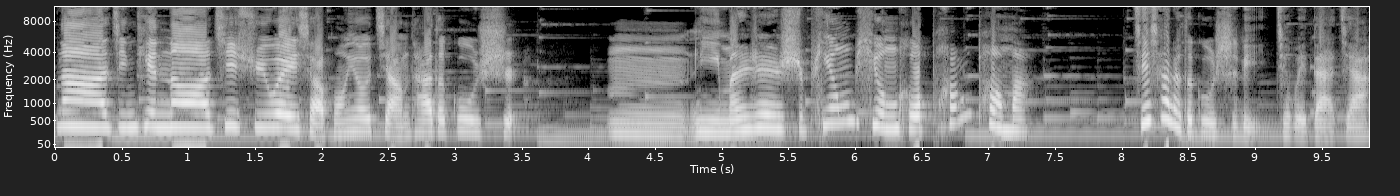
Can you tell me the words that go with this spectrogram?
那今天呢，继续为小朋友讲他的故事。嗯，你们认识平平和胖胖吗？接下来的故事里就为大家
